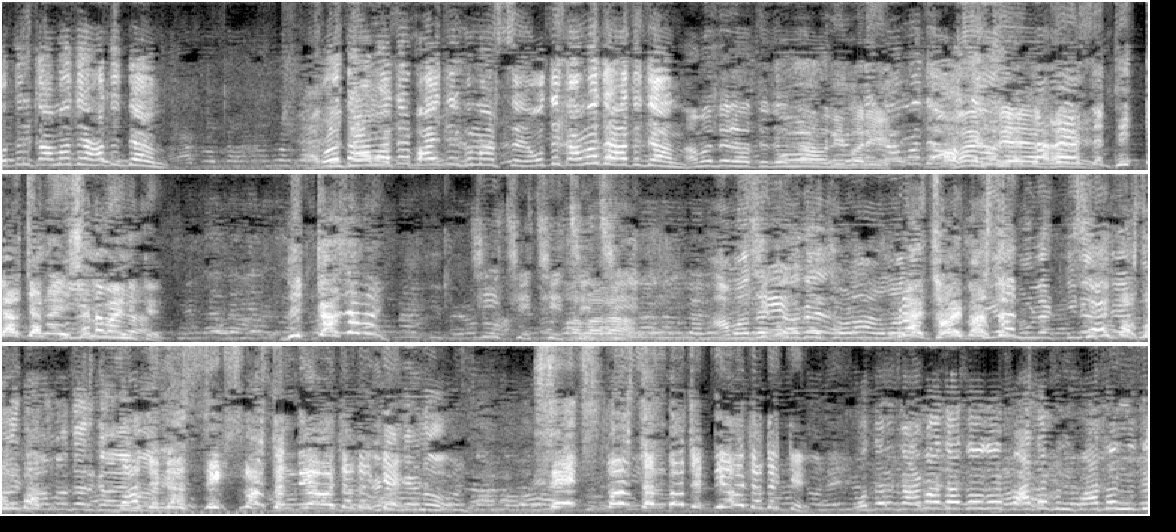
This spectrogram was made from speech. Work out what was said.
ওদেরকে আমাদের হাতে দেন। ওরা আমাদের ভাইদেরকে মারছে। ওদেরকে আমাদের হাতে দেন। আমাদের হাতে দেন না হলি পারে। আমাদের মারছে ধিক্কার জানাই সেনাবাহিনীকে। ধিক্কার জানাই। ছি ছি ছি ছি ছি। আমাদের টাকা চড়া প্রায় ছয় পার্সেন্ট ছয় পার্সেন্ট বাজেটের সিক্স পার্সেন্ট দেওয়া হয় তাদেরকে সিক্স পার্সেন্ট বাজেট দেওয়া হয় তাদেরকে ওদের আমাদের ওদের নিতে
